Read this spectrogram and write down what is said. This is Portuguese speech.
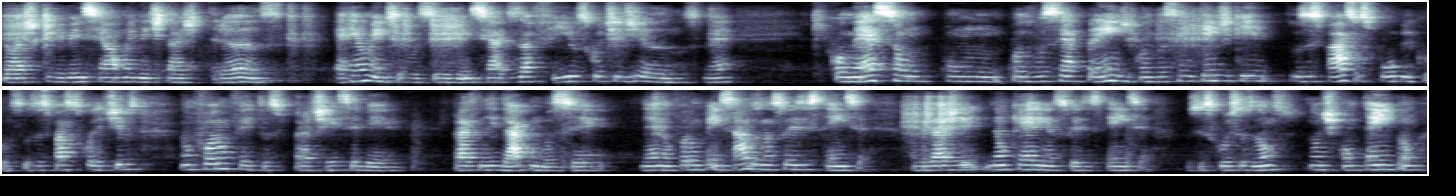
Eu acho que vivenciar uma identidade trans é realmente você vivenciar desafios cotidianos, né? Que começam com quando você aprende, quando você entende que os espaços públicos, os espaços coletivos não foram feitos para te receber, para lidar com você, né? Não foram pensados na sua existência. Na verdade, não querem a sua existência. Os discursos não, não te contemplam,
